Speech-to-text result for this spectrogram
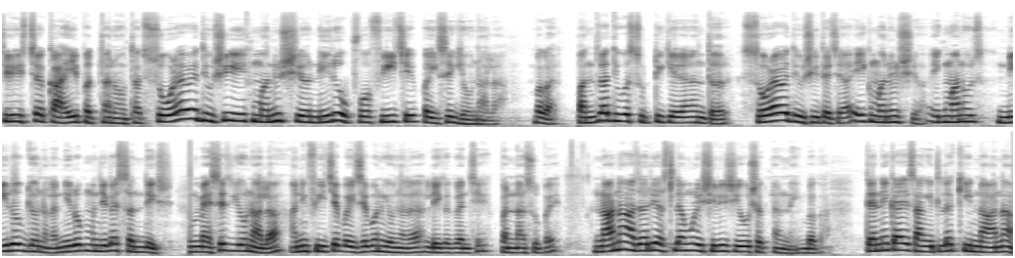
शिरीषचा काही पत्ता नव्हता. सोळाव्या दिवशी एक मनुष्य निरोप व फीचे पैसे घेऊन आला. बघा पंधरा दिवस सुट्टी केल्यानंतर सोळाव्या दिवशी त्याच्या एक मनुष्य एक माणूस निरोप घेऊन आला. निरोप म्हणजे काय? संदेश. मेसेज घेऊन आला आणि फीचे पैसे पण घेऊन आला लेखकांचे पन्नास रुपये. नाना आजारी असल्यामुळे शिरीष येऊ शकणार नाही. बघा त्याने काय सांगितलं की नाना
